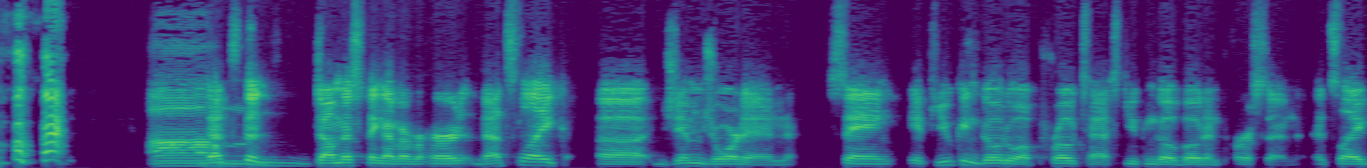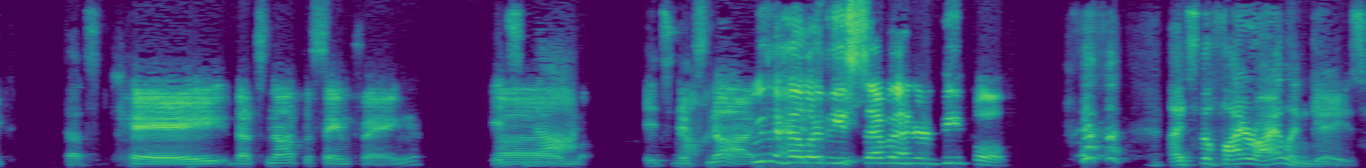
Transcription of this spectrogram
um, That's the dumbest thing I've ever heard. That's like uh, Jim Jordan saying, if you can go to a protest, you can go vote in person. It's like, that's okay. That's not the same thing. It's um, not. It's not. It's not. Who the hell are these 700 people? it's the Fire Island gays.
